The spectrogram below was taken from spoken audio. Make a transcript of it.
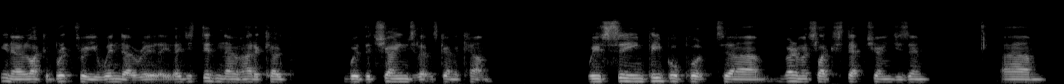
you know, like a brick through your window. Really, they just didn't know how to cope with the change that was going to come. We've seen people put um, very much like step changes in, um,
